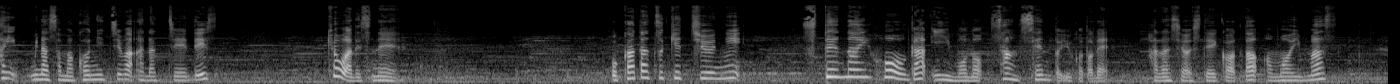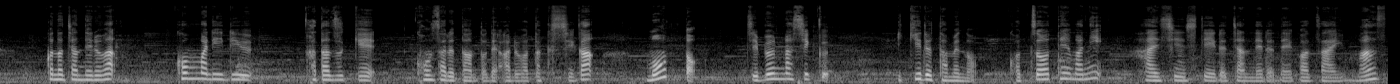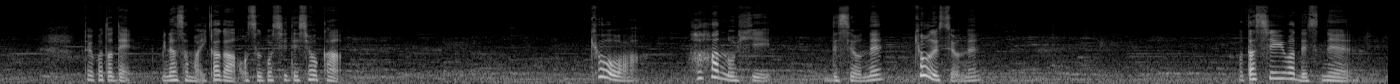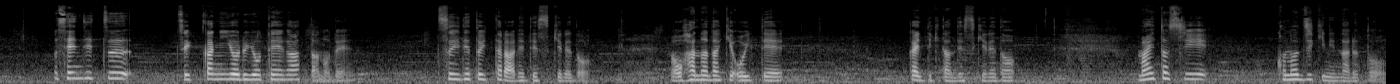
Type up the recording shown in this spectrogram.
はい皆様こんにちは。アラチェです。今日はですねお片付け中に捨てない方がいいもの3選ということで話をしていこうと思います。このチャンネルはこんまり流片付けコンサルタントである私がもっと自分らしく生きるためのコツをテーマに配信しているチャンネルでございます。ということで皆様いかがお過ごしでしょうか？今日は母の日ですよね？今日ですよね？私はですね先日実家に寄る予定があったのでついでと言ったらあれですけれどお花だけ置いて帰ってきたんですけれど毎年この時期になると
